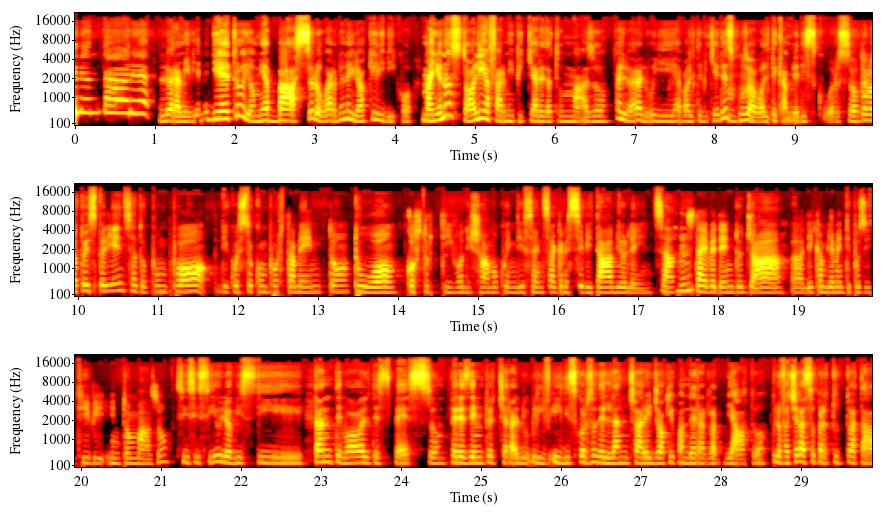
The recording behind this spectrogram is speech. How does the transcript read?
non te ne andare. Allora mi viene dietro, io mi abbasso, lo guardo negli occhi e gli dico ma io non sto lì a farmi picchiare da Tommaso. Allora lui a volte mi chiede scusa, uh-huh. a volte cambia discorso. Dalla tua esperienza dopo un po' di questo comportamento tuo costruttivo, diciamo, quindi senza aggressività, violenza, uh-huh. stai vedendo già uh, dei cambiamenti positivi in Tommaso? Sì, sì, sì, io li ho visti tante volte, spesso. Per esempio c'era il, il, discorso del lanciare i giochi quando era arrabbiato. Lo faceva soprattutto a tavola.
